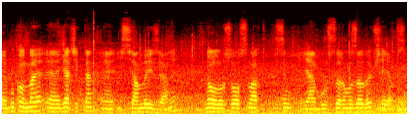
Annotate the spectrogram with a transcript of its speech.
e, bu konuda e, gerçekten e, isyandayız yani. Ne olursa olsun artık bizim yani burslarımıza da bir şey yapsın.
